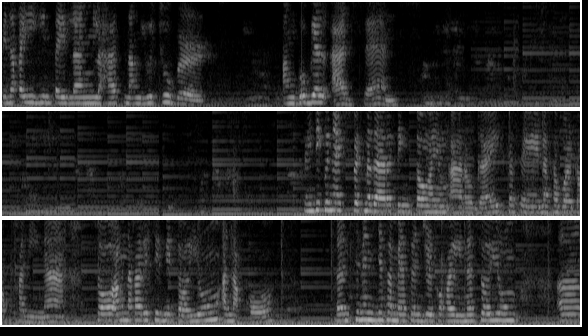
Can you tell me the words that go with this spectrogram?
Pinakahihintay lang lahat ng YouTuber. Ang Google AdSense. Hindi ko na-expect na darating to ngayong araw guys kasi nasa work ako kanina. So, ang naka-receive nito yung anak ko. Then, sinend niya sa messenger ko kanina. So, yung uh,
